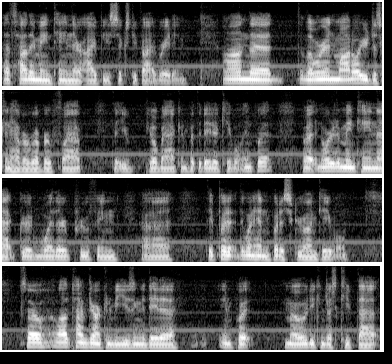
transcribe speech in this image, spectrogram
That's how they maintain their IP65 rating. On the, the lower end model, you're just going to have a rubber flap that you peel back and put the data cable input. But in order to maintain that good weatherproofing, uh, they put it, they went ahead and put a screw-on cable. So a lot of times you aren't going to be using the data input mode, you can just keep that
